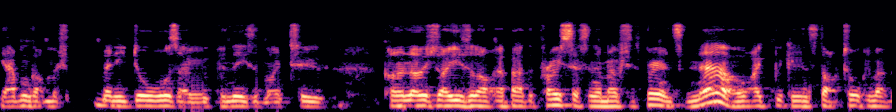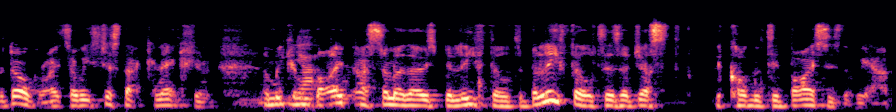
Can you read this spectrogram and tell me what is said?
you haven't got much, many doors open. These are my two kind of knowledge I use a lot about the process and emotional experience. Now I, we can start talking about the dog, right? So it's just that connection. And we can yeah. bypass some of those belief filters. Belief filters are just the cognitive biases that we have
